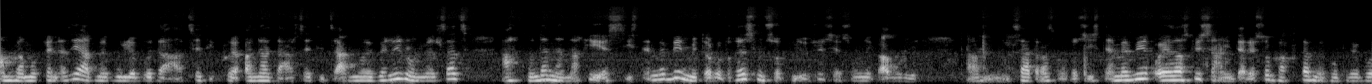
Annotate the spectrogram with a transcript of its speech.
ამ გამოფენაზე აღმებულებოდა ასეთი ქვეყანა და ასეთი წარმოებელი, რომელსაც არ ქონდა ნანახი ეს სისტემები, იმიტომ რომ დღეს მსოფლიოში ეს უნიკალური სატრანსპორტო სისტემები ყველასთვის საინტერესო გახდა მეგობრებო.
